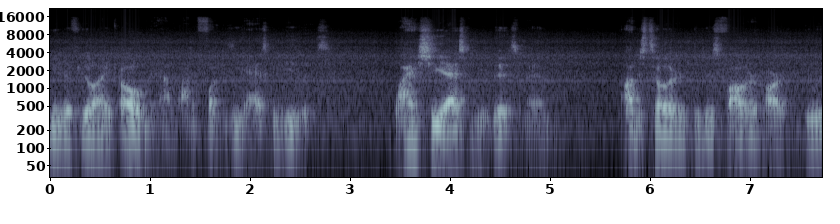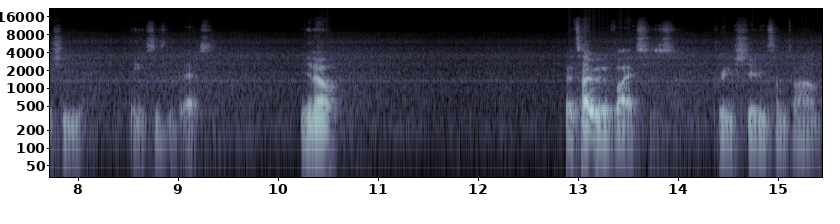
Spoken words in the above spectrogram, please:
If you're like, oh man, why the fuck is he asking me this? Why is she asking me this, man? I'll just tell her to just follow her heart, do what she thinks is the best. You know? That type of advice is pretty shitty sometimes.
